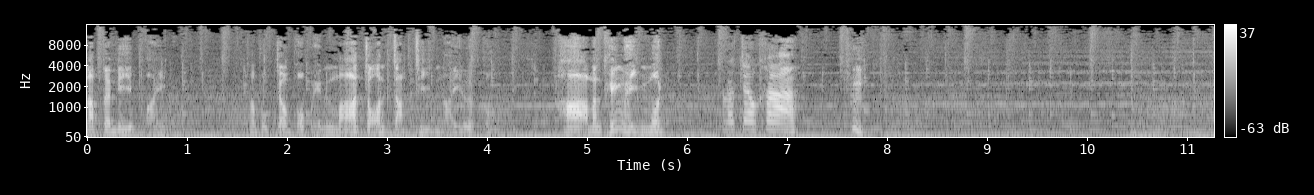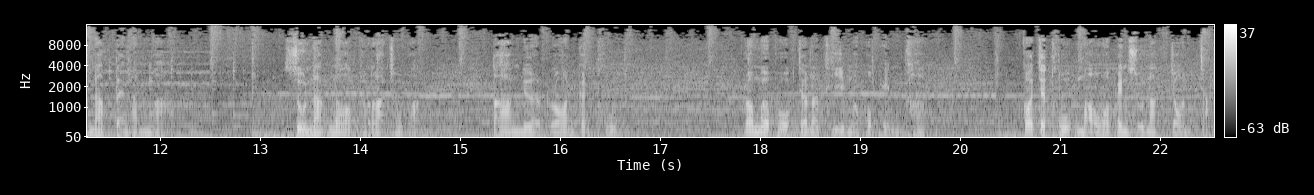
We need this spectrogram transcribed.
นับแต่นี้ไป ถ้าพวกเจ้าพบเห็นหมาจรจัดที่ไหนแล้วก็ฆ่ามันทิ้งให้หมด พระเจ้าค่ะ นับแต่นั้นมา สุนัขนอกพระราชวัง ต่างเดือดร้อนกันทั่ว เพราะเมื่อพวกเจ้าหน้าที่มาพบเห็นเข้า ก็จะถูกเหมาว่าเป็นสุนัขจรจัด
